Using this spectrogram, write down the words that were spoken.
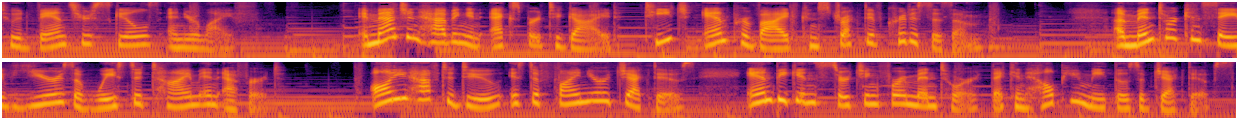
to advance your skills and your life? Imagine having an expert to guide, teach, and provide constructive criticism. A mentor can save years of wasted time and effort. All you have to do is define your objectives and begin searching for a mentor that can help you meet those objectives.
